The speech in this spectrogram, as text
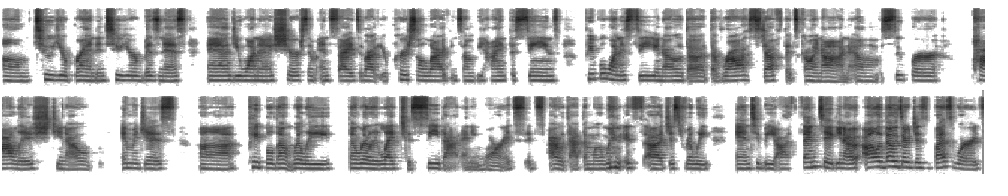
um, to your brand and to your business. And you want to share some insights about your personal life and some behind the scenes. People want to see you know the the raw stuff that's going on um super polished, you know, images. Uh, people don't really don't really like to see that anymore. It's it's out at the moment. It's uh, just really and to be authentic. You know, all of those are just buzzwords,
